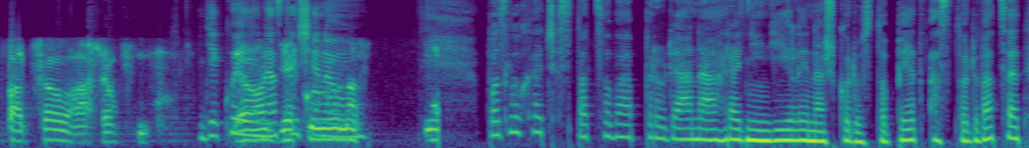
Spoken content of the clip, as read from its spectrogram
Spacová. Děkuji, jo, naslyšenou. Na... Posluchač Spacová prodá náhradní díly na Škodu 105 a 120,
